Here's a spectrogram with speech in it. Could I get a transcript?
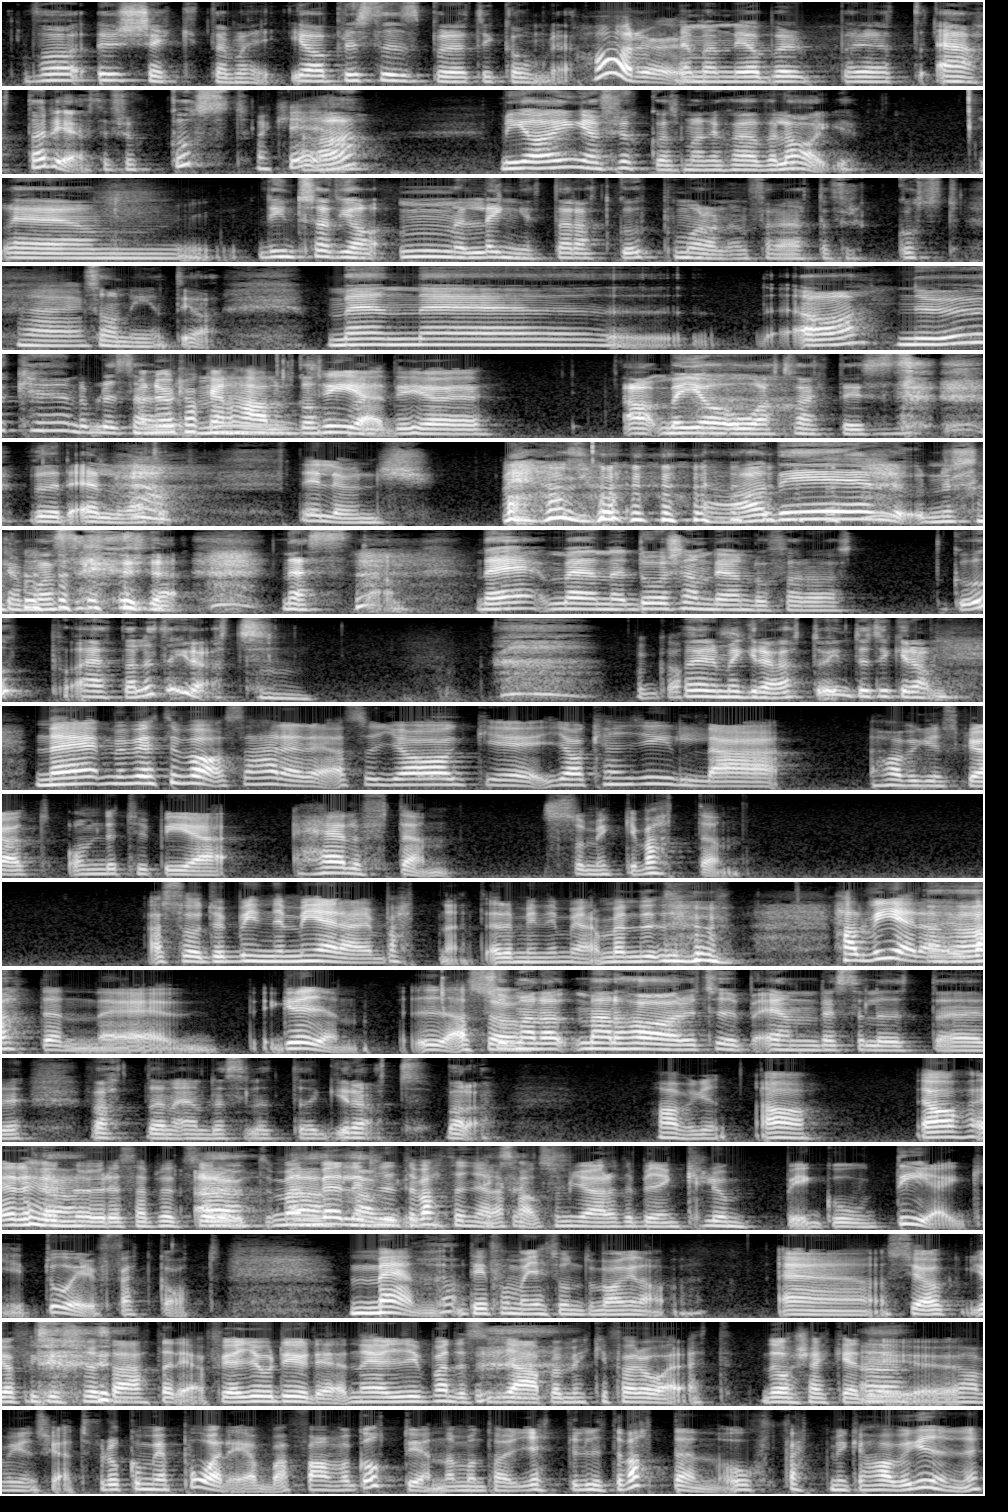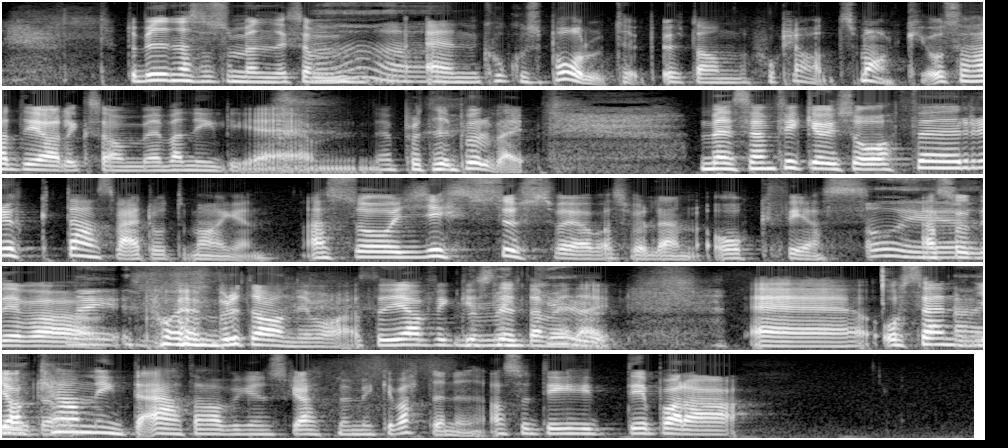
Vad, ursäkta mig, jag har precis börjat tycka om det. Har du? Nej men jag har bör- börjat äta det till frukost. Okej. Ja. Men jag är ingen frukostmänniska överlag. Ehm, det är inte så att jag mm, längtar att gå upp på morgonen för att äta frukost. Nej. Sån är inte jag. Men eh, ja, nu kan jag ändå bli så Men här. nu är klockan mm, halv tre. med- Det är ju Ja, men jag åt faktiskt vid elva typ. det är lunch. Ja, det är lunch kan man säga. Nästan. Nej, men då kände jag ändå för att gå upp och äta lite gröt. Vad gott. Vad är det med gröt du inte tycker om? Nej, men vet du vad? Så här är det. Alltså jag, jag kan gilla havregrynsgröt om det typ är hälften så mycket vatten. Alltså du minimerar vattnet, eller minimerar, men du halverar Aha. vattengrejen. Eh, alltså, Så man har, man har typ en deciliter vatten, en deciliter gröt bara. Havregryn. Ja. Ja, eller hur Ja. nu receptet ser Ja, ut. Men ja, väldigt havregryn. lite vatten i alla fall Exakt. som gör att det blir en klumpig god deg. Då är det fett gott. Men det får man jätteont i magen av. Eh, så jag, jag fick ju sluta äta det. För jag gjorde ju det när jag gymmade så jävla mycket förra året. Då käkade jag ju havregrynsgröt. För då kom jag på det. Jag bara, fan vad gott det är när man tar jättelite vatten och fett mycket havregryn. Då blir det nästan som en, liksom, Ah. en kokosboll typ utan chokladsmak. Och så hade jag liksom vanilj, eh, proteinpulver. Men sen fick jag ju så fruktansvärt ont i magen. Alltså Jesus vad jag var svullen och fes. Oj, alltså det var nej. på en brutal nivå. Så jag fick ju Nej, sluta med det där. Eh, och sen, jag då. kan inte äta havregrynsgröt med mycket vatten i. Alltså det, det är bara...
